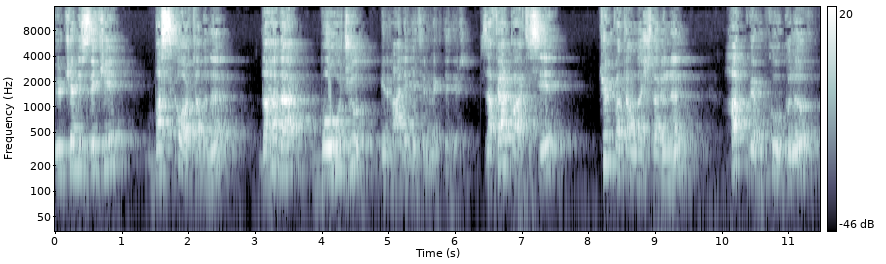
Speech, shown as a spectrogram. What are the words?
ülkemizdeki baskı ortamını daha da boğucu bir hale getirmektedir. Zafer Partisi Türk vatandaşlarının hak ve hukukunu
